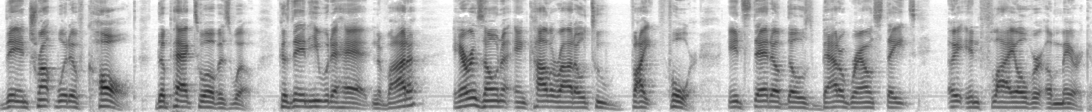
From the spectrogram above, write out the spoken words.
then Trump would have called the Pac 12 as well. Because then he would have had Nevada, Arizona, and Colorado to fight for instead of those battleground states uh, in flyover America.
